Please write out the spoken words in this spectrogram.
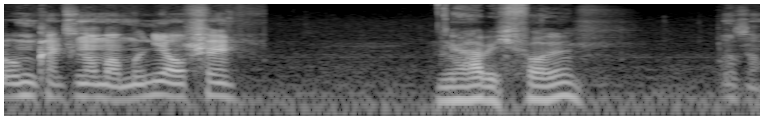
Hier oben kannst du nochmal Muni auffüllen. Ja, habe ich voll. Also.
